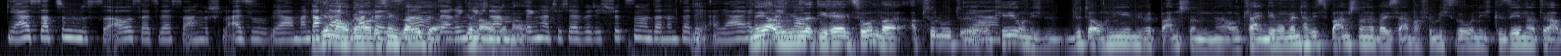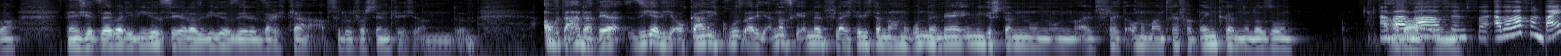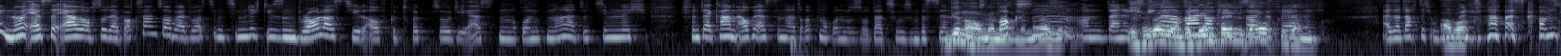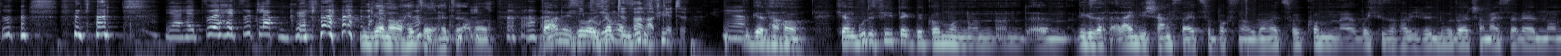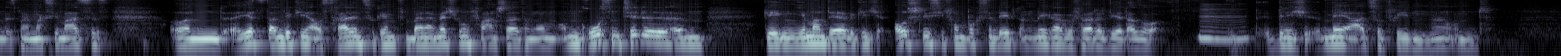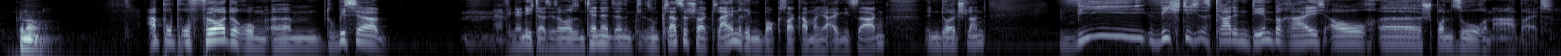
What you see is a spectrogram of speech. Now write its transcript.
Ja, es sah zumindest so aus, als wärst du angeschlagen. Also ja, man dachte genau, halt, du genau, wackelst, deswegen ne? ich ja. Und der Ringrichter genau, genau. denkt natürlich, er will dich schützen und dann nimmt er den, ja, hätte Nee, also wie gesagt, die Reaktion war absolut äh, ja. okay und ich würde auch nie irgendwie was beanstanden. Ne? Aber klar, in dem Moment habe ich es beanstandet, weil ich es einfach für mich so nicht gesehen hatte. Aber wenn ich jetzt selber die Videos sehe oder das Video sehe, dann sage ich klar, absolut verständlich. Und ähm, auch da, da wäre sicherlich auch gar nicht großartig anders geändert. Vielleicht hätte ich dann noch eine Runde mehr irgendwie gestanden und, und halt vielleicht auch nochmal einen Treffer bringen können oder so. Aber, aber war auf ähm, jeden Fall. Aber war von beiden, ne? Er ist ja eher auch so der Boxer und so, aber du hast ihm ziemlich diesen Brawler-Stil aufgedrückt, so die ersten Runden, ne? Hatte ziemlich. Ich finde, der kam auch erst in der dritten Runde so dazu, so ein bisschen genau, zu genau, boxen. Genau. Also, und deine Schwinger waren auf jeden Fall gefährlich. Also dachte ich, oh, aber, wenn da was kommt, dann ja, hätte, hätte klappen können. genau, hätte, hätte, aber war nicht so. Die berühmte ich Fahrradkette. Ja. Genau. Ich habe ein gutes Feedback bekommen und, und, und ähm, wie gesagt, allein die Chance da jetzt zu boxen. Also wenn wir jetzt zurückkommen, äh, wo ich gesagt habe, ich will nur deutscher Meister werden und ist mein Maximalstes. Und äh, jetzt dann wirklich in Australien zu kämpfen bei einer Matchroom-Veranstaltung um, um einen großen Titel ähm, gegen jemand, der wirklich ausschließlich vom Boxen lebt und mega gefördert wird. Also hm. bin ich mehr als zufrieden. Ne? Und genau. Apropos Förderung, ähm, du bist ja, wie nenne ich das jetzt, aber so ein, Tennis, so ein klassischer Kleinringboxer kann man ja eigentlich sagen in Deutschland. Wie wichtig ist gerade in dem Bereich auch äh, Sponsorenarbeit?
